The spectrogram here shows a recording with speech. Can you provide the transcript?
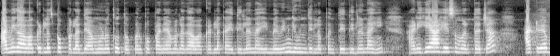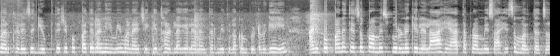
आम्ही गावाकडलंच पप्पाला द्या म्हणत होतो पण पप्पाने आम्हाला गावाकडलं काही दिलं नाही. नवीन घेऊन दिलं पण ते दिलं नाही. आणि हे आहे समर्थच्या आठव्या बर्थडेचं गिफ्ट त्याचे पप्पा त्याला नेहमी म्हणायचे की थर्डला गेल्यानंतर मी तुला कम्प्युटर घेईन आणि पप्पानं त्याचं प्रॉमिस पूर्ण केलेलं आहे. आता प्रॉमिस आहे समर्थचं.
